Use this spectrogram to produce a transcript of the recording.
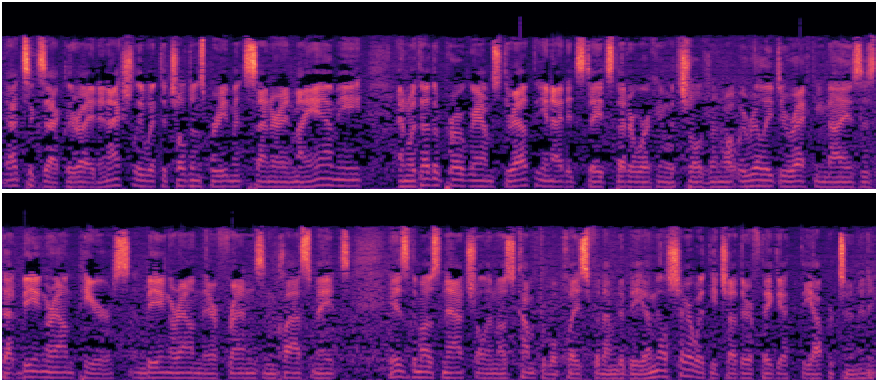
That's exactly right. And actually, with the Children's Bereavement Center in Miami and with other programs throughout the United States that are working with children, what we really do recognize is that being around peers and being around their friends and classmates is the most natural and most comfortable place for them to be. And they'll share with each other if they get the opportunity.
